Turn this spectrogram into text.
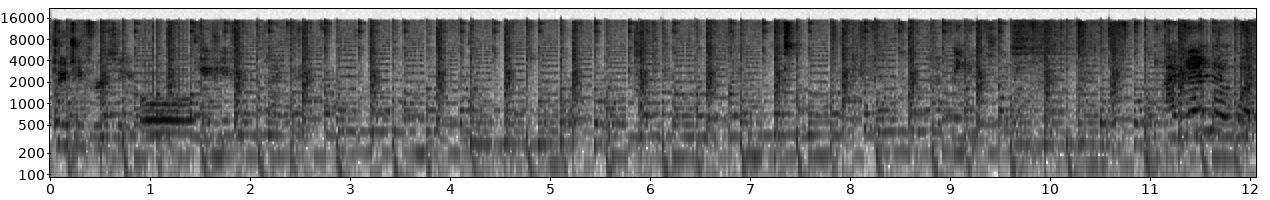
Tutti frutti or I don't know what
